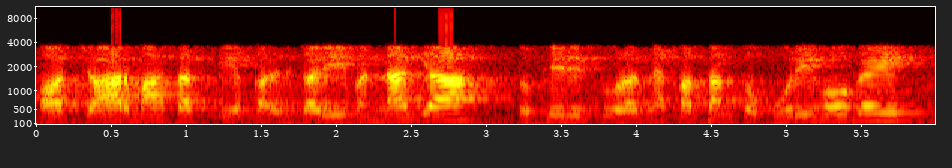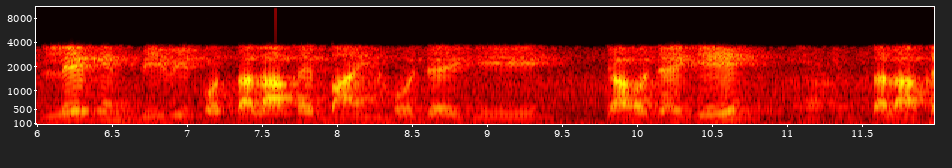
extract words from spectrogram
اور چار ماہ تک قریب نہ گیا، تو پھر اس صورت میں قسم تو پوری ہو گئی، لیکن بیوی کو طلاق بائن ہو جائے گی۔ کیا ہو جائے گی؟ طلاق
